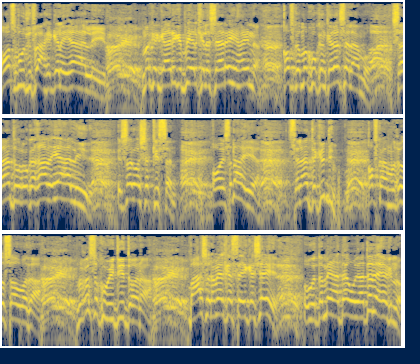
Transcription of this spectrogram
Hoos buu difaac ka gelayaa ha la yidhi marka gaariga bielka la saaran yahayna qofka markuu kan kala salaamo salaanta wuxuu ka qaadayaa ha la yidhi isagoo shakisan oo isdhahaya salaanta kadib qofkan muxuu soo wadaa. Muxuuse ku weydii doonaa? Baxashuna meel kasta ay gashay. Ugu dambayn haddaan wadaadada eegno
